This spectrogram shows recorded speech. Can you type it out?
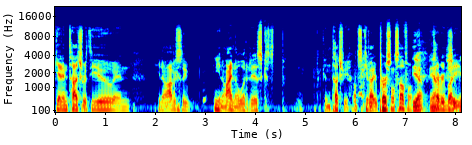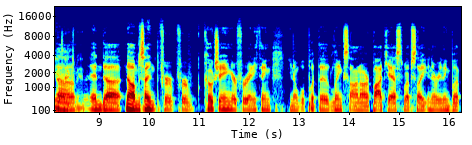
get in touch with you, and you know, obviously, you know, I know what it is because in touch with you. I'll just give out your personal cell phone. yeah, to yeah. everybody. Text, Um, man. And uh, no, I'm saying for for coaching or for anything, you know, we'll put the links on our podcast website and everything. But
